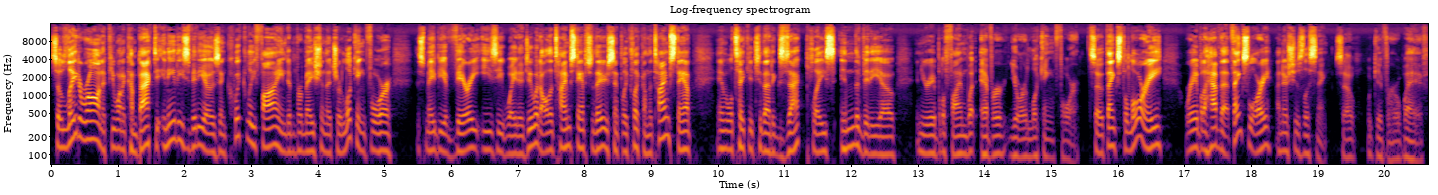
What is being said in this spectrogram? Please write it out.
So later on, if you want to come back to any of these videos and quickly find information that you're looking for, this may be a very easy way to do it. All the timestamps are there. You simply click on the timestamp and we'll take you to that exact place in the video and you're able to find whatever you're looking for. So thanks to Lori, we're able to have that. Thanks, Lori. I know she's listening, so we'll give her a wave.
